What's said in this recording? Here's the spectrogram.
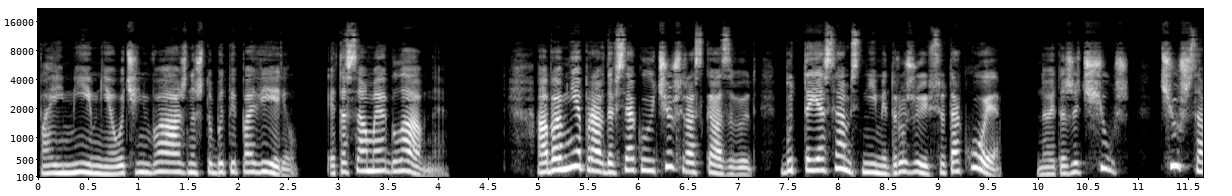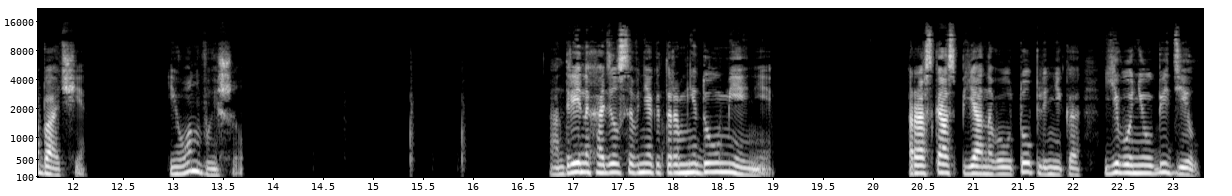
Пойми мне, очень важно, чтобы ты поверил. Это самое главное. Обо мне, правда, всякую чушь рассказывают, будто я сам с ними дружу и все такое. Но это же чушь, чушь собачья. И он вышел. Андрей находился в некотором недоумении. Рассказ пьяного утопленника его не убедил.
